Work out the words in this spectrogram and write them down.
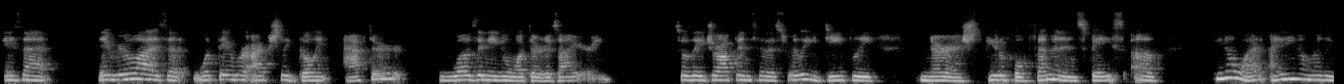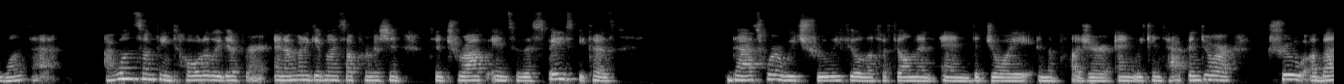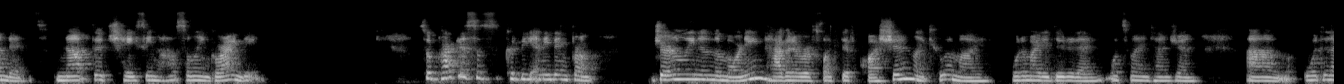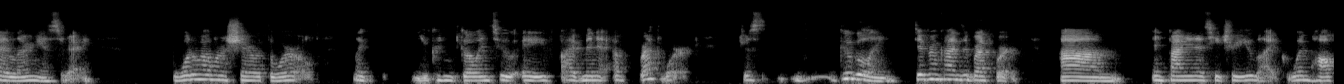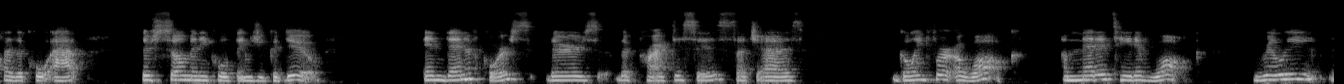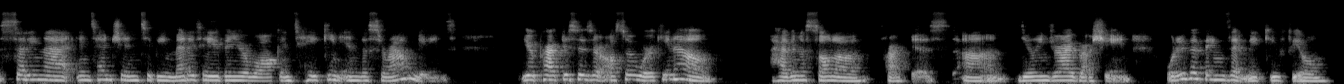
is that they realize that what they were actually going after wasn't even what they're desiring. So they drop into this really deeply nourished, beautiful, feminine space of, you know what, I didn't even really want that. I want something totally different. And I'm going to give myself permission to drop into this space because that's where we truly feel the fulfillment and the joy and the pleasure. And we can tap into our true abundance, not the chasing, hustling, grinding. So practices could be anything from journaling in the morning, having a reflective question like, who am I? What am I to do today? What's my intention? Um, what did I learn yesterday? What do I want to share with the world? Like, you can go into a five minute of breath work, just Googling different kinds of breath work um, and finding a teacher you like. Wim Hof has a cool app. There's so many cool things you could do. And then, of course, there's the practices such as going for a walk, a meditative walk, really setting that intention to be meditative in your walk and taking in the surroundings. Your practices are also working out, having a sauna practice, um, doing dry brushing. What are the things that make you feel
